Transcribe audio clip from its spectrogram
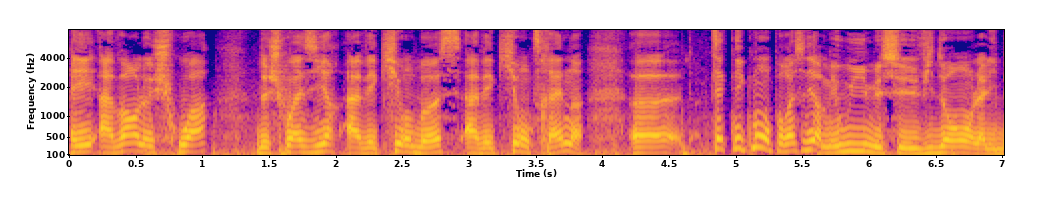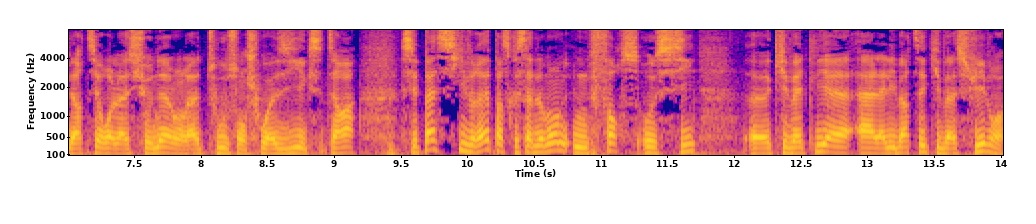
et avoir le choix de choisir avec qui on bosse, avec qui on traîne. Euh, techniquement, on pourrait se dire mais oui, mais c'est évident, la liberté relationnelle, on l'a tous, on choisit, etc. C'est pas si vrai parce que ça demande une force aussi euh, qui va être liée à, la liberté qui va suivre.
